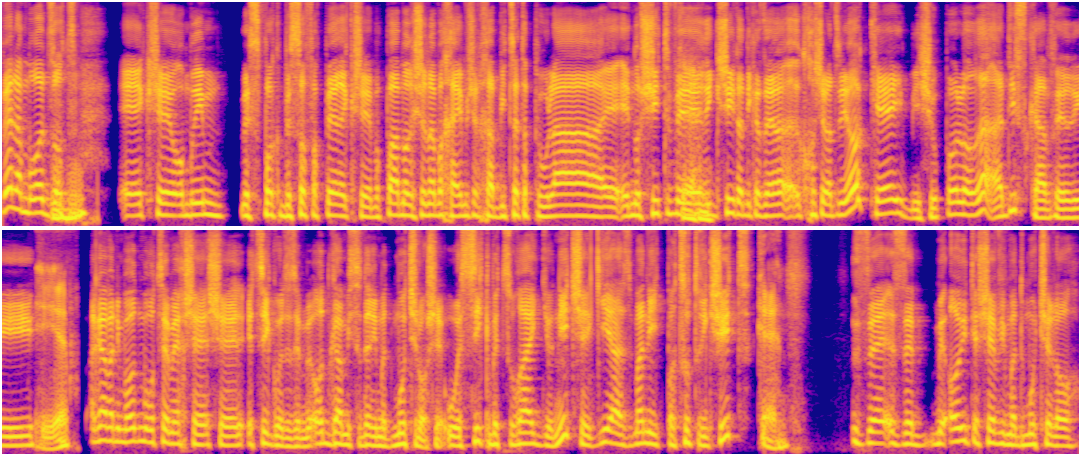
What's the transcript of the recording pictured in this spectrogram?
ולמרות זאת אה, כשאומרים לספוק בסוף הפרק שבפעם הראשונה בחיים שלך ביצעת פעולה אה, אנושית ורגשית אני כזה חושב לעצמי אוקיי מישהו פה לא ראה דיסקאברי. יפ. אגב אני מאוד מרוצה מאיך ש- שהציגו את זה זה מאוד גם מסתדר עם הדמות שלו שהוא הסיק בצורה הגיונית שהגיע הזמן להתפרצות רגשית כן. זה זה מאוד התיישב עם הדמות שלו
